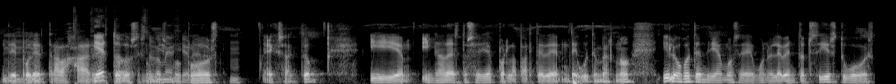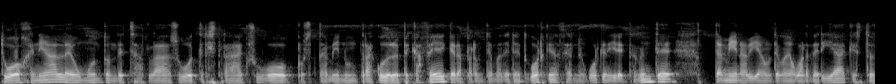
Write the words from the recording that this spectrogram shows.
de mm. poder trabajar todos en el mismo post. Mm. Exacto. Y, nada, esto sería por la parte de, Gutenberg, ¿no? Y luego tendríamos, eh, bueno, el evento en sí estuvo, estuvo genial, eh, un montón de charlas, hubo tres tracks, hubo pues también un track del Café, que era para un tema de networking, hacer networking directamente. También había un tema de guardería, que esto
